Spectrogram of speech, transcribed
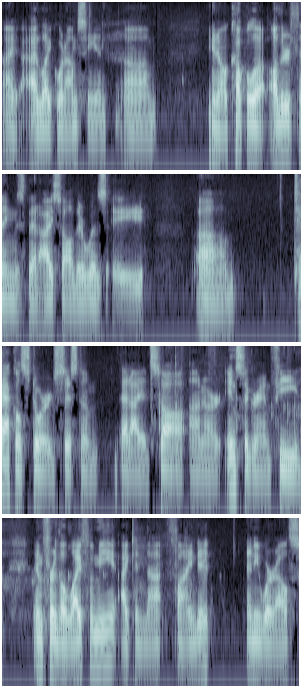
I I like what I'm seeing. Um, you know, a couple of other things that I saw. There was a um, tackle storage system that I had saw on our Instagram feed, and for the life of me, I cannot find it anywhere else.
